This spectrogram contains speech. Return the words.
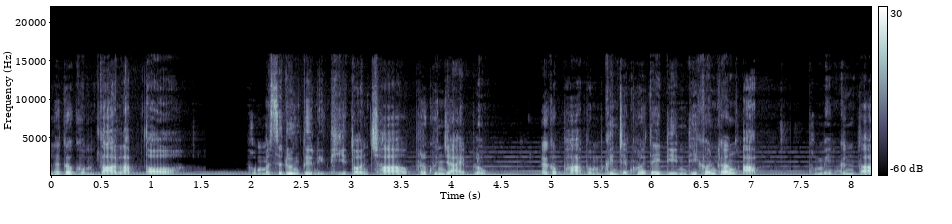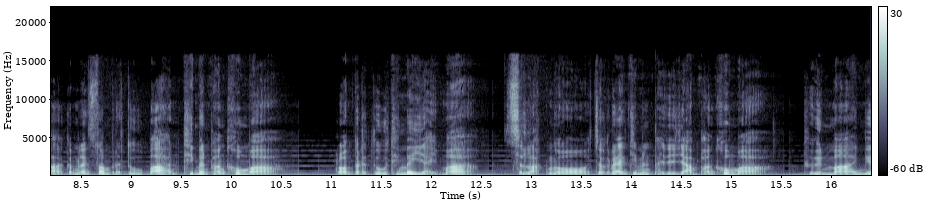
แล้วก็ข่มตาหลับต่อ ผมมาสะดุ้งตื่นอีกทีตอนเช้าพระคุณยายปลุก แล้วก็พาผมขึ้นจากห้องใต้ดินที่ค่อนข้างอับ ผมเห็นคุณตากำลังซ่อมประตูบ้านที่มันพังเข้ามา กรอนประตูที่ไม่ใหญ่มาก สลักงอจากแรงที่มันพยายามพังเข้ามา พื้นไม้มี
